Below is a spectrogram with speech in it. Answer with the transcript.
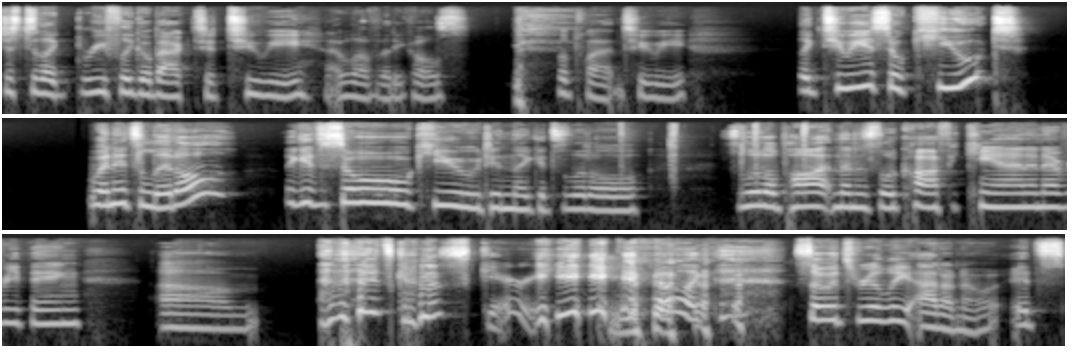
just to like briefly go back to Twoey, I love that he calls the plant Twoey. Like Twoey is so cute when it's little. Like it's so cute and like it's little it's a little pot and then it's a little coffee can and everything. Um and then it's kind of scary. you know? Like so it's really I don't know. It's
